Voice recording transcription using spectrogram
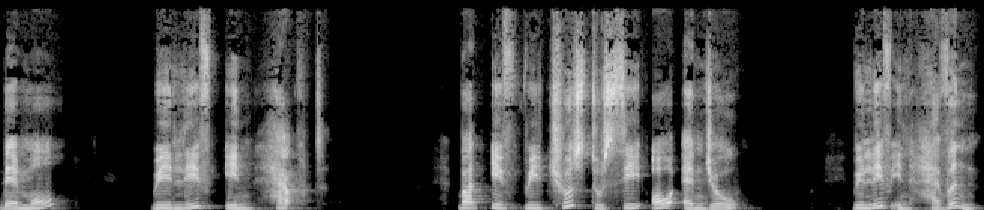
demo, we live in health. But if we choose to see all angel, we live in heaven.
